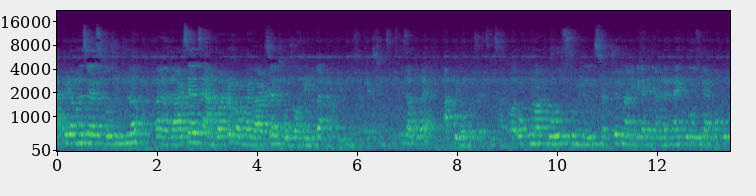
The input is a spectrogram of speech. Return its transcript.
epidermal cells goes into the uh, guard cells and water from the guard cells goes on into the epidermis इसके साथ हुआ है आपके डॉक्टर के ओपन और क्लोज टू मिडल की स्ट्रक्चर बनाने के टाइम ध्यान रखना है क्लोज में आपको कोड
